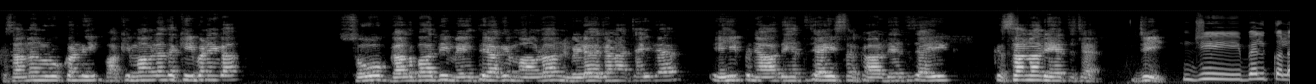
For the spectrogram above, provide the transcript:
ਕਿਸਾਨਾਂ ਨੂੰ ਰੋਕਣ ਲਈ ਬਾਕੀ ਮਾਮਲਿਆਂ ਦਾ ਕੀ ਬਣੇਗਾ? ਸੋ ਗੱਲਬਾਤ ਦੀ ਮੇਜ਼ ਤੇ ਆ ਕੇ ਮਾਮਲਾ ਨਿਬੇੜਿਆ ਜਾਣਾ ਚਾਹੀਦਾ ਹੈ। ਇਹੀ ਪੰਜਾਬ ਦੇ ਹਿੱਤ 'ਚ ਹੈ ਇਹੀ ਸਰਕਾਰ ਦੇ ਹਿੱਤ 'ਚ ਹੈ ਇਹੀ ਕਿਸਾਨਾਂ ਦੇ ਹਿੱਤ 'ਚ ਹੈ। ਜੀ। ਜੀ, ਬਿਲਕੁਲ।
